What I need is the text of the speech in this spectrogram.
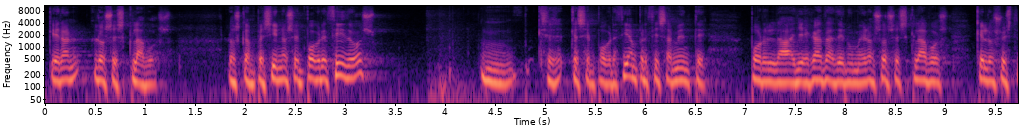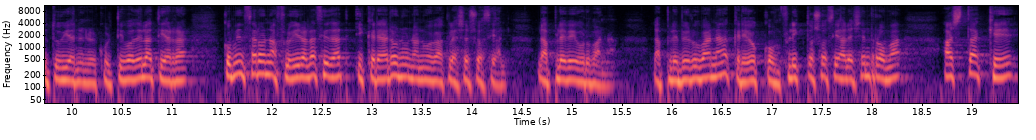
que eran los esclavos. Los campesinos empobrecidos, mm, que se empobrecían precisamente por la llegada de numerosos esclavos que los sustituían en el cultivo de la tierra, comenzaron a fluir a la ciudad y crearon una nueva clase social, la plebe urbana. La plebe urbana creó conflictos sociales en Roma hasta que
